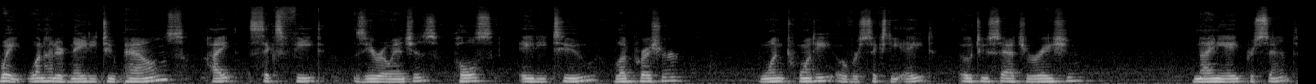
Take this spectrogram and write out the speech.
Weight 182 pounds, height 6 feet 0 inches, pulse 82, blood pressure 120 over 68, O2 saturation 98%,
